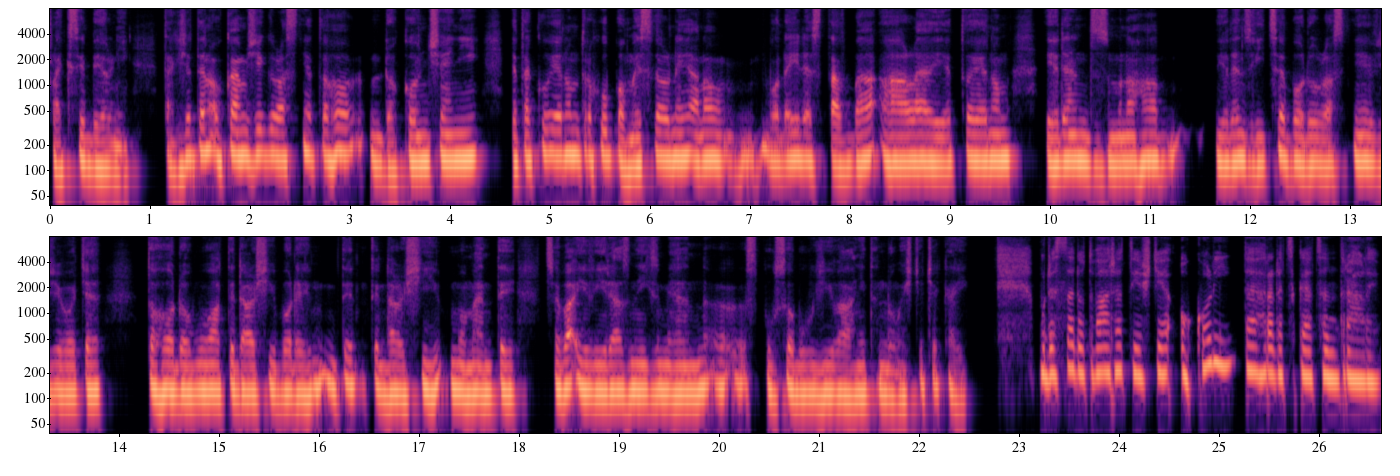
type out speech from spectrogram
flexibilní. Takže ten okamžik vlastně toho dokončení je takový jenom trochu pomyslný, ano, odejde stavba, ale je to jenom jeden z mnoha, jeden z více bodů vlastně v životě toho domu a ty další body, ty, ty další momenty, třeba i výrazných změn eh, způsobu užívání ten dům ještě čekají. Bude se dotvářet ještě okolí té hradecké centrály?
